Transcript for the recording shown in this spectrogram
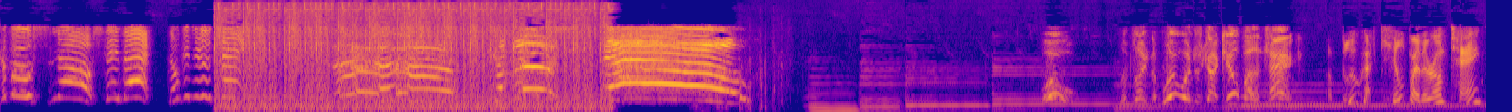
Caboose, no! Stay back! Don't get near the tank! Ah! Caboose! No! Whoa, looks like the blue one just got killed by the tank. A Blue got killed by their own tank?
